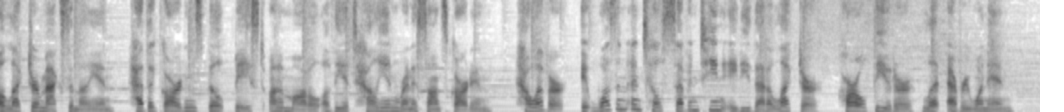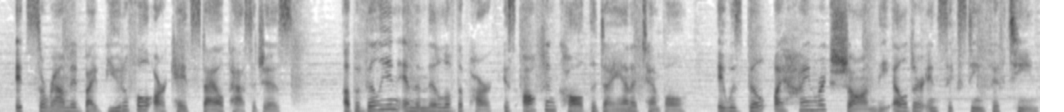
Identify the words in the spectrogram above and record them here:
Elector Maximilian had the gardens built based on a model of the Italian Renaissance garden. However, it wasn't until 1780 that Elector, Karl Theodor, let everyone in. It's surrounded by beautiful arcade-style passages. A pavilion in the middle of the park is often called the Diana Temple. It was built by Heinrich Schön the Elder in 1615.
